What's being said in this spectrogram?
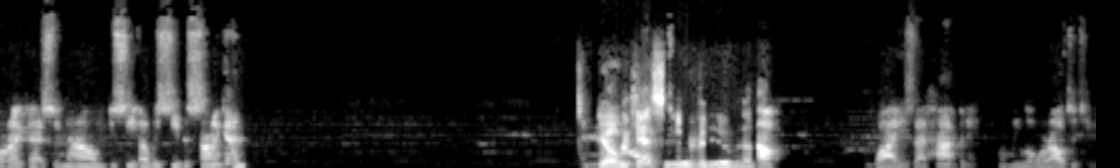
Alright guys, so now you see how we see the sun again? And Yo, we can't see your video, man. Oh. Why is that happening when we lower altitude?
